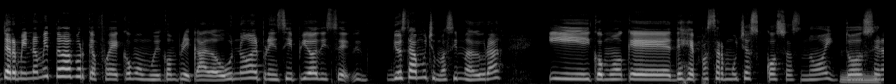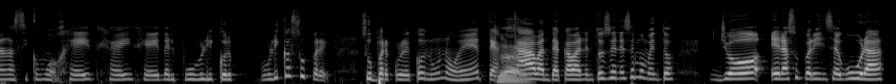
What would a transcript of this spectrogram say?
terminó mi etapa porque fue como muy complicado. Uno, al principio, dice, yo estaba mucho más inmadura y como que dejé pasar muchas cosas, ¿no? Y todos Mm. eran así como hate, hate, hate del público. El público es súper, súper cruel con uno, ¿eh? Te Claro. acaban, te acaban. Entonces, en ese momento, yo era súper insegura,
